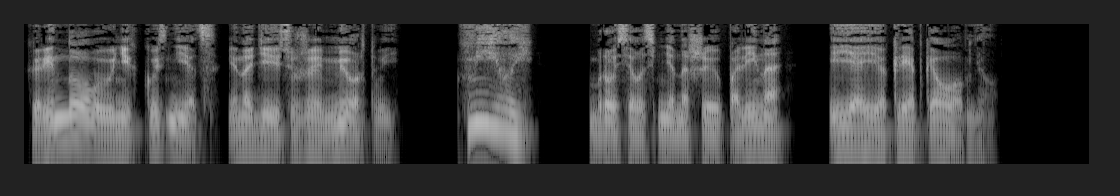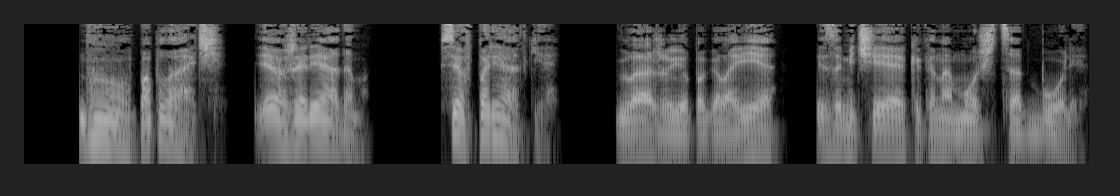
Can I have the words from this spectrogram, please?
Хреновый у них кузнец, и, надеюсь, уже мертвый. «Милый!» — бросилась мне на шею Полина, и я ее крепко обнял. «Ну, поплачь, я уже рядом. Все в порядке». Глажу ее по голове и замечаю, как она морщится от боли.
